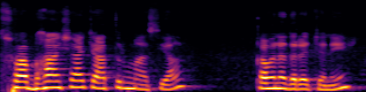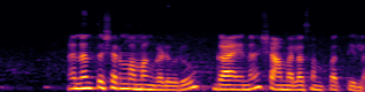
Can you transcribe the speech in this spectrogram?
ಸ್ವಭಾಷಾ ಚಾತುರ್ಮಾಸ್ಯ ಕವನದ ರಚನೆ ಅನಂತ ಶರ್ಮ ಮಂಗಳೂರು ಗಾಯನ ಶ್ಯಾಮಲ ಸಂಪತ್ತಿಲ್ಲ.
